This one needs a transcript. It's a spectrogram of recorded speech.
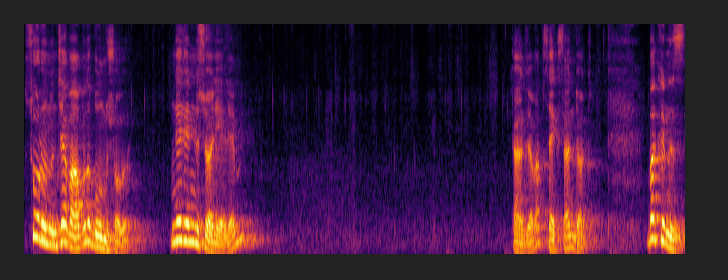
sorunun cevabını bulmuş olurum. Nedenini söyleyelim. Yani cevap 84. Bakınız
